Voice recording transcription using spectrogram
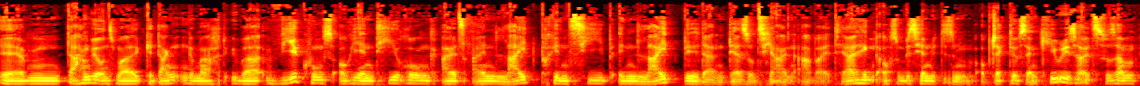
Ähm, da haben wir uns mal Gedanken gemacht über Wirkungsorientierung als ein Leitprinzip in Leitbildern der sozialen Arbeit. Ja, hängt auch so ein bisschen mit diesem Objectives and Key Results zusammen,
